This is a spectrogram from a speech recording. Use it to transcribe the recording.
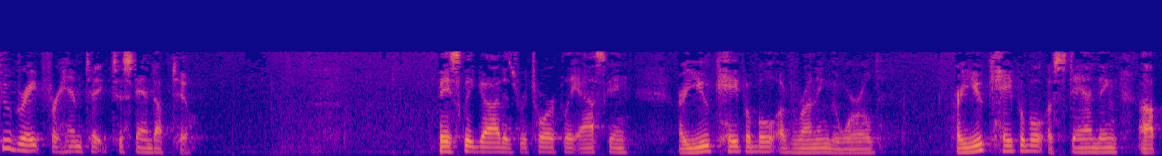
too great for him to, to stand up to. Basically, God is rhetorically asking, Are you capable of running the world? Are you capable of standing up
